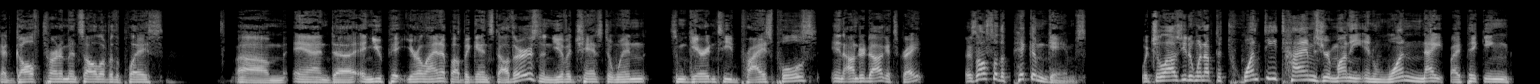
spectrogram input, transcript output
Got golf tournaments all over the place um, and uh, and you pit your lineup up against others, and you have a chance to win some guaranteed prize pools in Underdog. It's great. There's also the Pick'em games, which allows you to win up to 20 times your money in one night by picking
